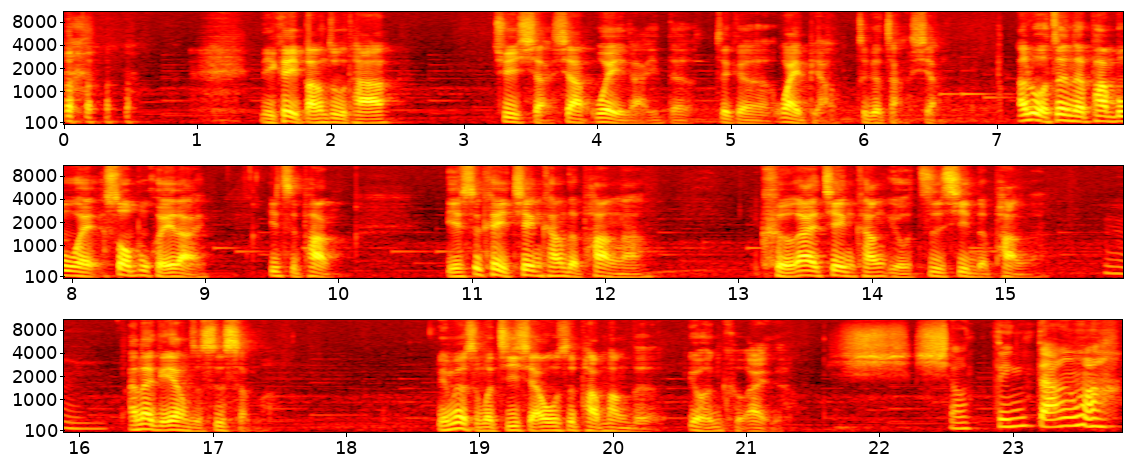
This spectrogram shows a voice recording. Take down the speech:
你可以帮助他去想象未来的这个外表、这个长相。啊，如果真的胖不回、瘦不回来，一直胖，也是可以健康的胖啊，可爱、健康、有自信的胖啊。嗯，啊，那个样子是什么？有没有什么吉祥物是胖胖的又很可爱的？小叮当吗？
